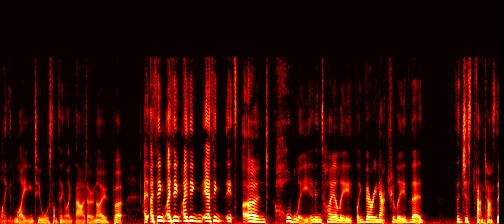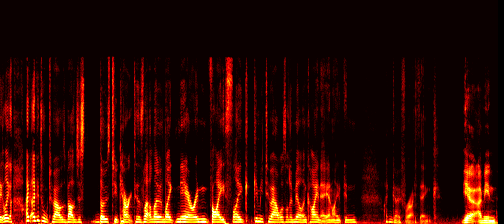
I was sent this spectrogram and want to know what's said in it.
like lying to you or something like that. I don't know, but I, I think I think I think I think it's earned wholly and entirely, like very naturally. They're they're just fantastic. Like I, I could talk two hours about just those two characters, let alone like Nier and Weiss. Like give me two hours on Emil and Kaine, and I can I can go for it. I think. Yeah, I mean,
